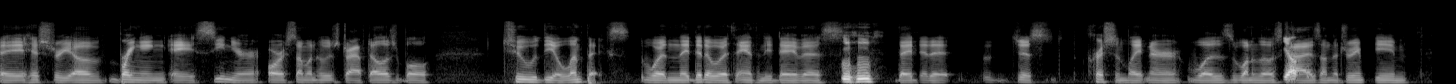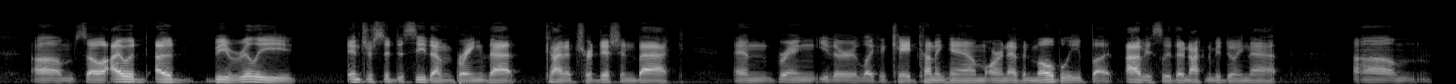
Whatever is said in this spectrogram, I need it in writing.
a history of bringing a senior or someone who is draft eligible to the Olympics. When they did it with Anthony Davis, Mm-hmm. they did it just Christian Laettner was one of those Yep. guys on the dream team. Um, so I would I would be really interested to see them bring that kind of tradition back and bring either like a Cade Cunningham or an Evan Mobley, but obviously they're not going to be doing that. Um,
